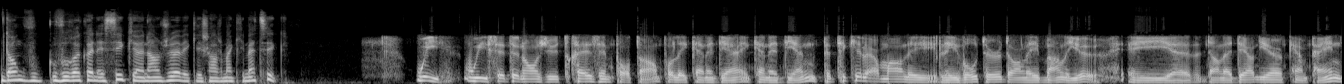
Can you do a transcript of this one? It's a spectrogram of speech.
Donc, vous, vous reconnaissez qu'il y a un enjeu avec les changements climatiques? Oui, oui, c'est un enjeu très important pour les Canadiens et Canadiennes, particulièrement les, les voteurs dans les banlieues. Et euh, dans la dernière campagne,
